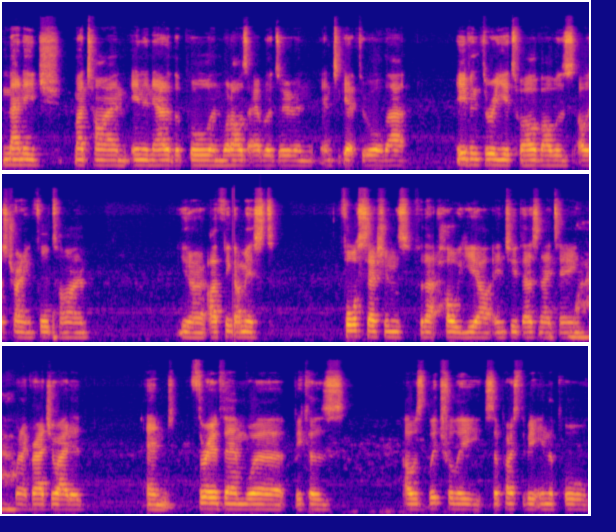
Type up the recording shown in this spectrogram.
manage my time in and out of the pool and what I was able to do and, and to get through all that. Even through year twelve I was I was training full time you know, I think I missed four sessions for that whole year in 2018 Wow. when I graduated, and three of them were because I was literally supposed to be in the pool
